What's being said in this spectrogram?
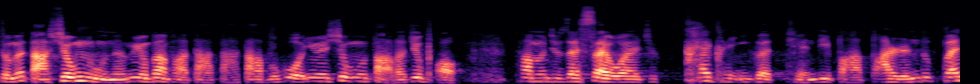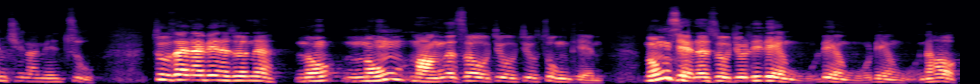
怎么打匈奴呢？没有办法打，打打不过，因为匈奴打了就跑。他们就在塞外就开垦一个田地，把把人都搬去那边住。住在那边的时候呢，农农忙的时候就就种田，农闲的时候就练武，练武，练武，然后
